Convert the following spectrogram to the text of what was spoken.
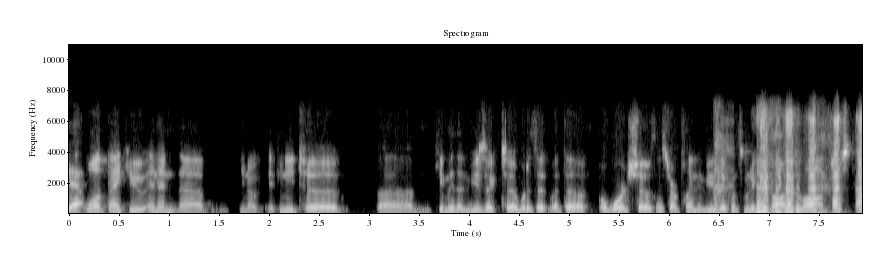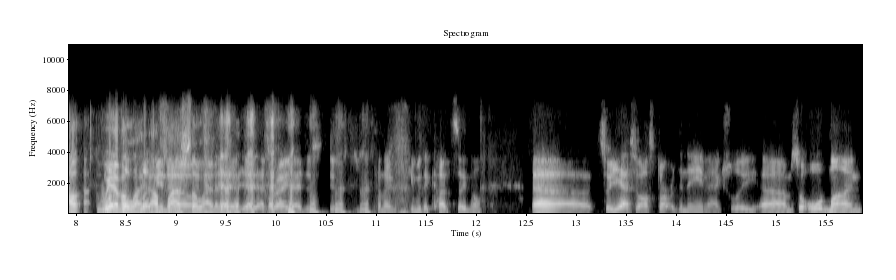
Yeah, well, thank you. And then uh, you know, if you need to uh, give me the music to what is it with the award shows and start playing the music when somebody goes on too long. Just we let, have a light. I'll flash know. the light. yeah, that's right. Yeah, just, just kind of give me the cut signal. Uh, so yeah, so I'll start with the name actually. Um, so Old Line,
